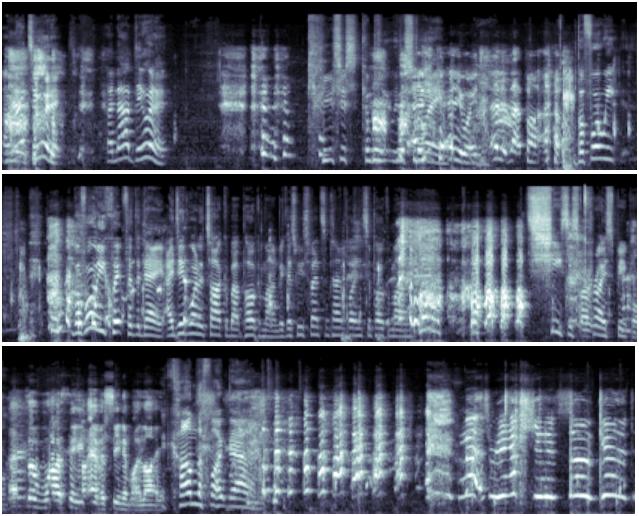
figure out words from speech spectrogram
I'm not doing it. I'm not doing it. You're just completely swaying. anyway, just edit that part out. Before we before we quit for the day, I did want to talk about Pokemon because we spent some time playing some Pokemon. Jesus Christ, people. That's the worst thing I've ever seen in my life. Calm the fuck down. Matt's reaction is so good.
